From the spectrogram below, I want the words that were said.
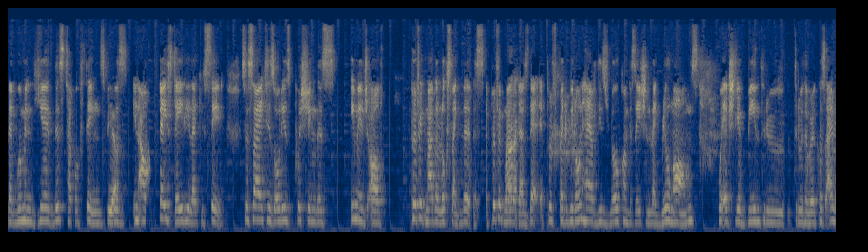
like women hear this type of things because yeah. in our place daily, like you said, society is always pushing this image of perfect mother looks like this, a perfect mother right. does that, a perfect, but we don't have these real conversations like real moms who actually have been through through the work. Because I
